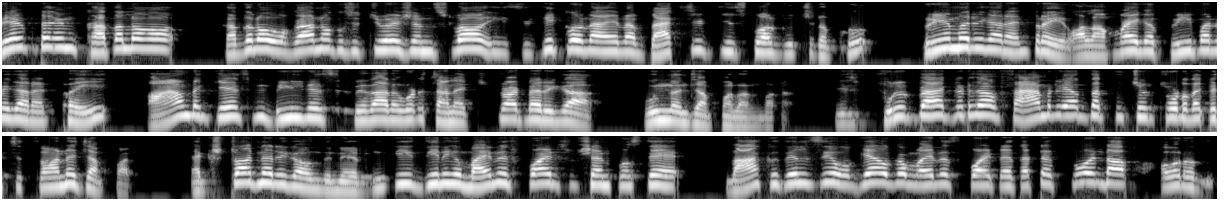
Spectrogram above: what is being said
సేమ్ టైం కథలో కథలో ఒకనొక సిచ్యువేషన్స్లో ఈ సిద్దిక్ ఆయన బ్యాక్ సీట్ తీసుకోవాల్సి వచ్చినప్పుడు ప్రియమణి గారు ఎంటర్ అయ్యి వాళ్ళ అమ్మాయిగా ప్రియమణి గారు ఎంటర్ అయ్యి ఆమె కేసుని డీల్ చేసిన విధానం కూడా చాలా ఎక్స్ట్రాడనరీగా ఉందని చెప్పాలన్నమాట. ఇది ఫుల్ ప్యాక్డ్గా ఫ్యామిలీ అంతా కూర్చొని చూడదగ్గ చిత్రం అనే చెప్పాలి. ఎక్స్ట్రాడినరీగా ఉంది నేను. ఇంక దీనికి మైనస్ పాయింట్స్ విషయానికి వస్తే నాకు తెలిసి ఒకే ఒక మైనస్ పాయింట్ ఏంటంటే టూ అండ్ హాఫ్ అవర్ ఉంది.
